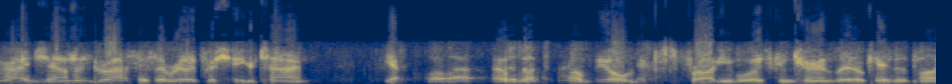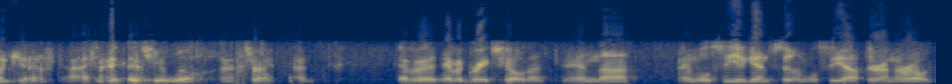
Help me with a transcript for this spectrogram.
All right, gentlemen, gracias. I really appreciate your time. Yep. well, uh, I hope, good luck. the, I hope the old froggy voice can translate okay to the podcast. I, I bet you will. That's right. Have a have a great show then, and uh, and we'll see you again soon. We'll see you out there on the road.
